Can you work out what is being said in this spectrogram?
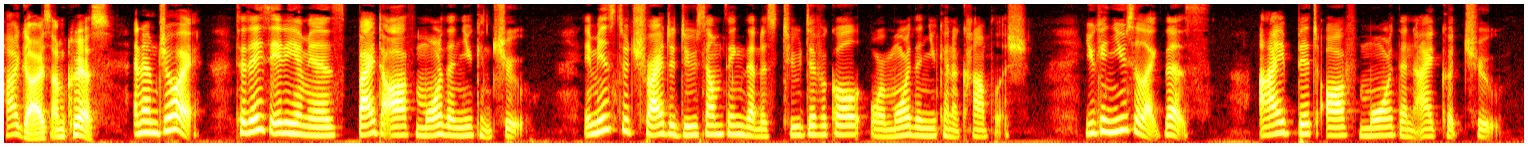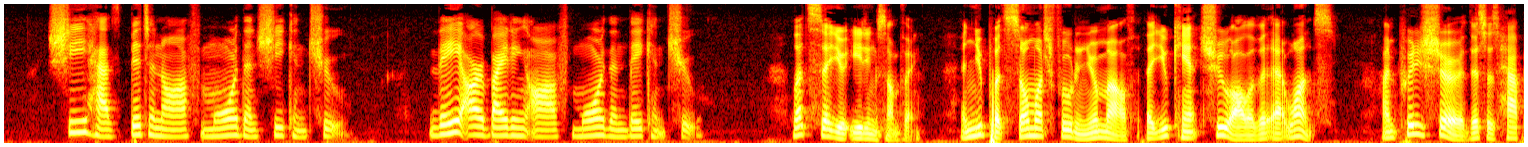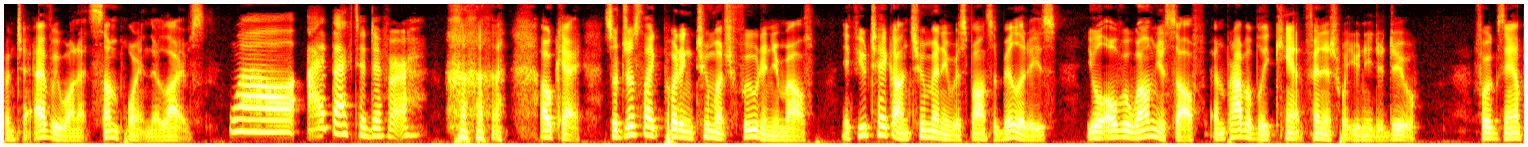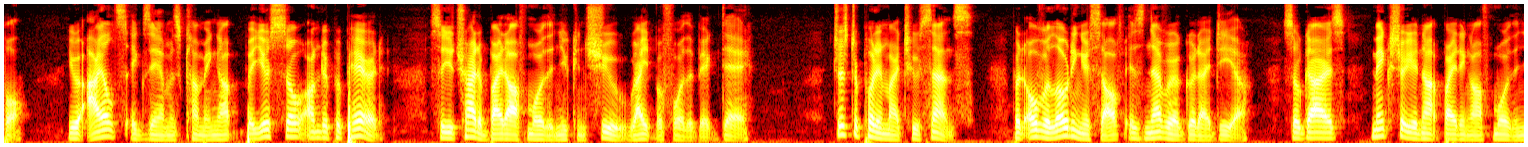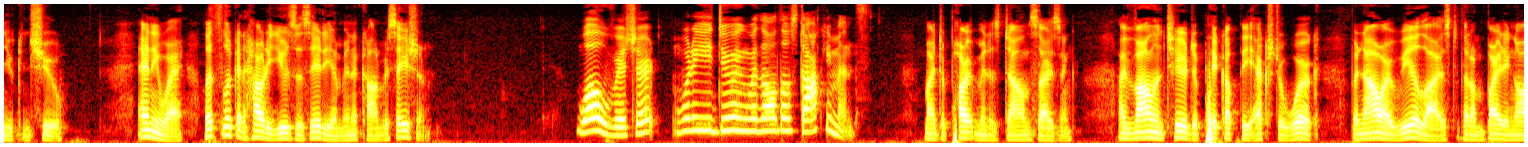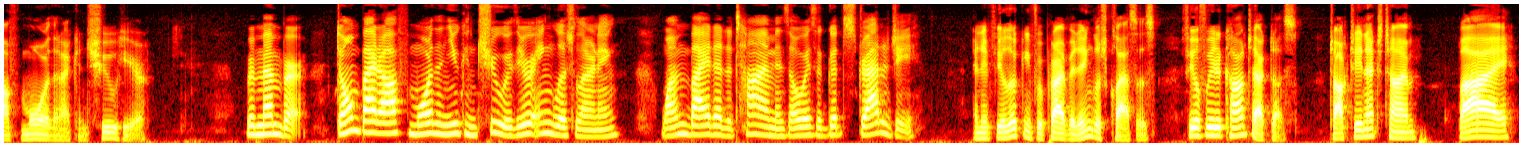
Hi, guys, I'm Chris. And I'm Joy. Today's idiom is bite off more than you can chew. It means to try to do something that is too difficult or more than you can accomplish. You can use it like this I bit off more than I could chew. She has bitten off more than she can chew. They are biting off more than they can chew. Let's say you're eating something, and you put so much food in your mouth that you can't chew all of it at once. I'm pretty sure this has happened to everyone at some point in their lives. Well, I beg to differ. okay, so just like putting too much food in your mouth, if you take on too many responsibilities, you'll overwhelm yourself and probably can't finish what you need to do. For example, your IELTS exam is coming up, but you're so underprepared, so you try to bite off more than you can chew right before the big day. Just to put in my two cents, but overloading yourself is never a good idea. So, guys, make sure you're not biting off more than you can chew. Anyway, let's look at how to use this idiom in a conversation. Whoa, Richard, what are you doing with all those documents? My department is downsizing. I volunteered to pick up the extra work, but now I realized that I'm biting off more than I can chew here. Remember, don't bite off more than you can chew with your English learning. One bite at a time is always a good strategy. And if you're looking for private English classes, feel free to contact us. Talk to you next time. Bye.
